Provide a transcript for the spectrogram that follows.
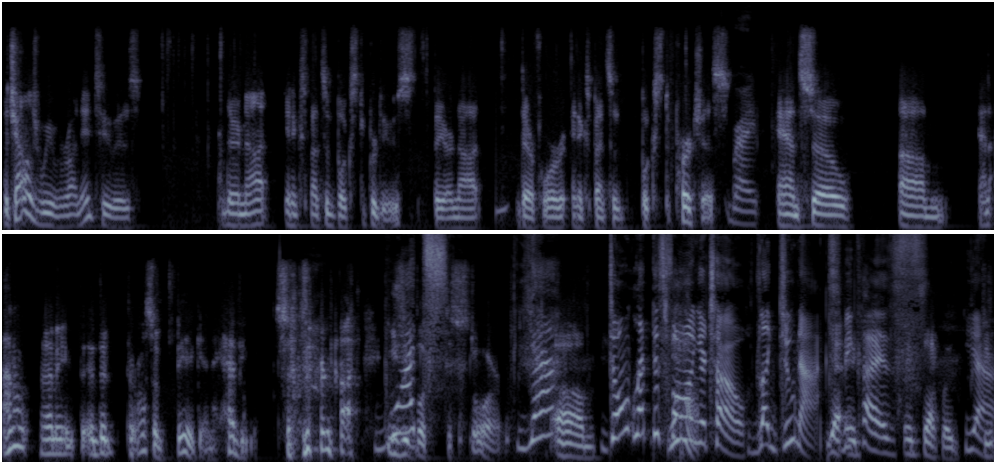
the challenge we run into is they're not inexpensive books to produce. They are not therefore inexpensive books to purchase. Right. And so um, and I don't. I mean, they're, they're also big and heavy, so they're not easy books to store. Yeah. Um, don't let this fall yeah. on your toe. Like, do not, yeah, because exactly. Yeah.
